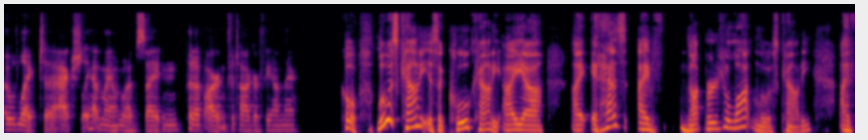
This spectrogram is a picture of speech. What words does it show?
I would like to actually have my own website and put up art and photography on there. Cool. Lewis County is a cool county. I uh I it has I've not birded a lot in Lewis County. I've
